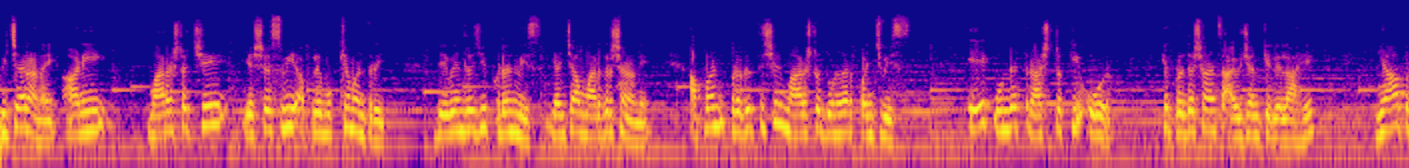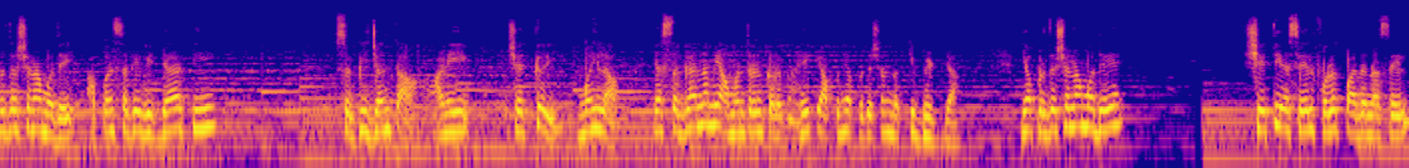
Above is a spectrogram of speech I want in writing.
विचाराने आणि महाराष्ट्राचे यशस्वी आपले मुख्यमंत्री देवेंद्रजी फडणवीस यांच्या मार्गदर्शनाने आपण प्रगतिशील महाराष्ट्र दोन हजार पंचवीस एक उन्नत राष्ट्र की ओर हे प्रदर्शनाचं आयोजन केलेलं आहे. या प्रदर्शनामध्ये आपण सगळे विद्यार्थी सगळी जनता आणि शेतकरी महिला या सगळ्यांना मी आमंत्रण करत आहे की आपण या प्रदर्शनाला नक्की भेट द्या. या प्रदर्शनामध्ये शेती असेल फलोत्पादन असेल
